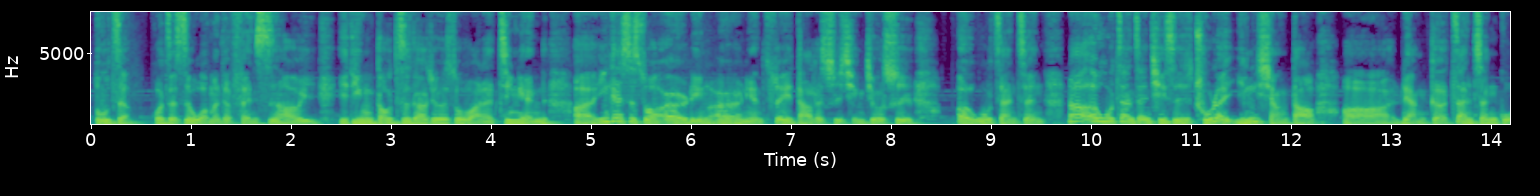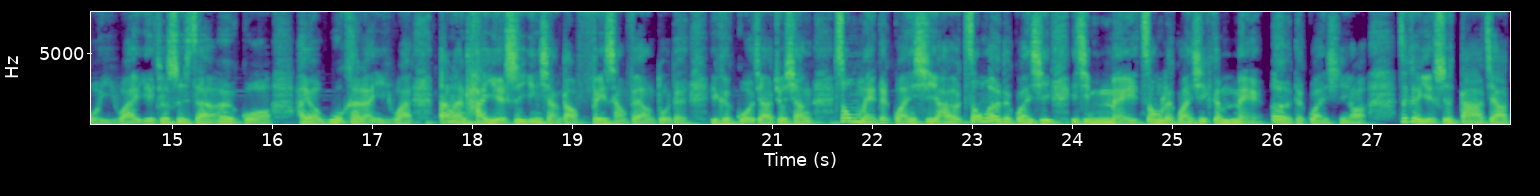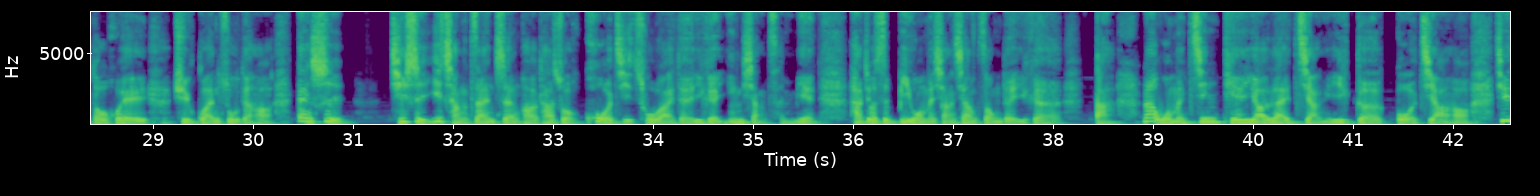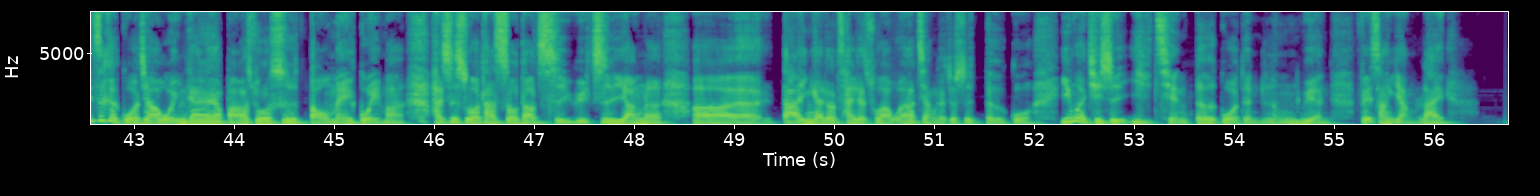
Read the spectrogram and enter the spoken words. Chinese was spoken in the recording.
读者或者是我们的粉丝哈，一定都知道，就是说完了，今年呃，应该是说二零二二年最大的事情就是。俄乌战争，那俄乌战争其实除了影响到呃两个战争国以外，也就是在俄国还有乌克兰以外，当然它也是影响到非常非常多的一个国家，就像中美的关系，还有中俄的关系，以及美中的关系跟美俄的关系啊，这个也是大家都会去关注的哈。但是。其实一场战争哈，它所扩及出来的一个影响层面，它就是比我们想象中的一个大。那我们今天要来讲一个国家哈，其实这个国家我应该要把它说是倒霉鬼吗？还是说它受到池鱼之殃呢？呃，大家应该都猜得出来，我要讲的就是德国，因为其实以前德国的能源非常仰赖。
